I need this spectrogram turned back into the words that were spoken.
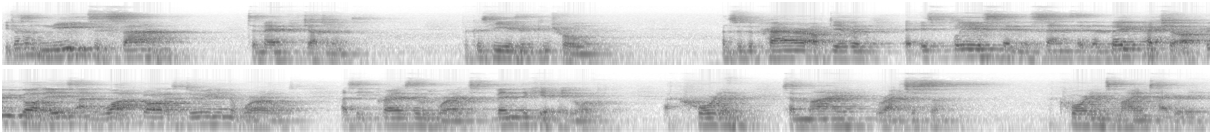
He doesn't need to stand to make judgment because he is in control. And so the prayer of David is placed in the sense, in the big picture of who God is and what God is doing in the world as he prays those words Vindicate me, Lord, according to my righteousness, according to my integrity.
